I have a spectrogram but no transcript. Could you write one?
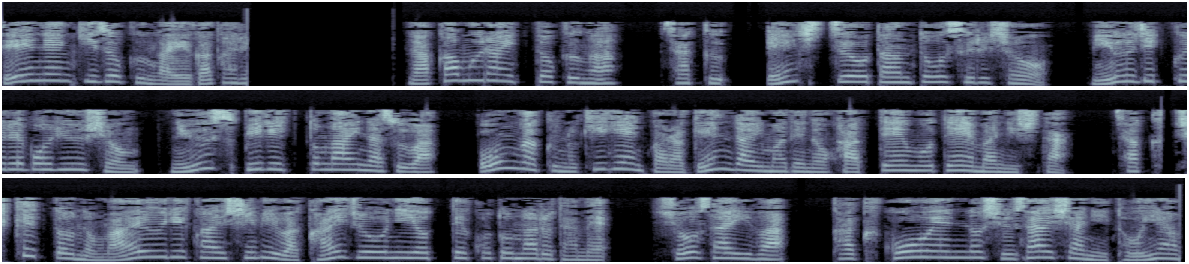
青年貴族が描かれ中村一徳が作、演出を担当するショー、ミュージックレボリューション、ニュースピリットマイナスは音楽の起源から現代までの発展をテーマにした作チケットの前売り開始日は会場によって異なるため、詳細は各公演の主催者に問い合わせ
